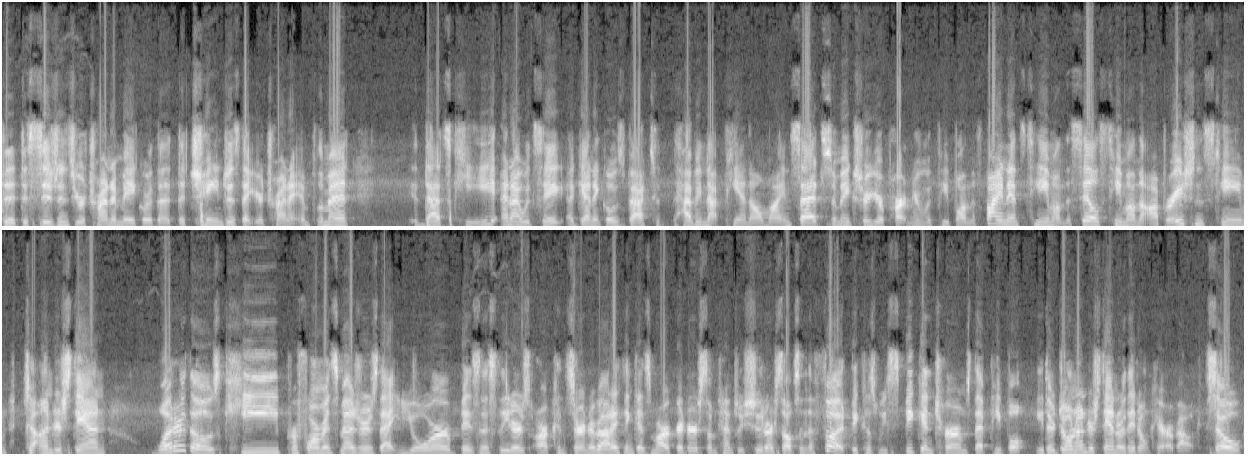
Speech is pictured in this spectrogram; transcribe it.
the decisions you're trying to make or the, the changes that you're trying to implement that's key. And i would say again it goes back to having that p&l mindset. So make sure you're partnering with people on the finance team on the sales team on the operations team to understand what are those key performance measures that your business leaders are concerned about. I think as marketers sometimes we shoot ourselves in the foot because we speak in terms that people either don't understand or they don't care about. So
